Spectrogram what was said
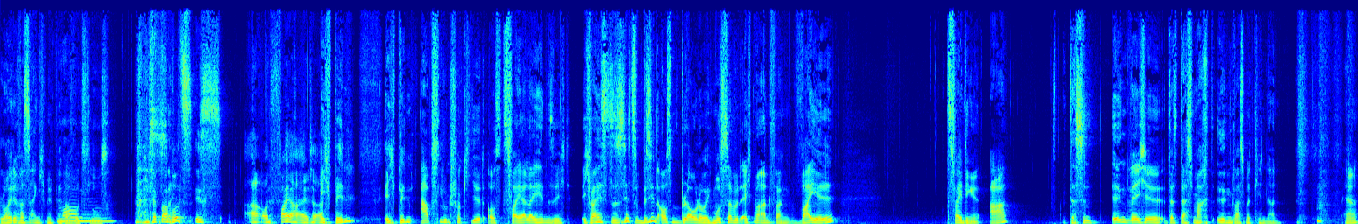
Leute, was ist eigentlich mit Pepperwoods los? Pepper Woods ist uh, on fire, Alter. Ich bin, ich bin absolut schockiert aus zweierlei Hinsicht. Ich weiß, das ist jetzt ein bisschen aus dem Blauen, aber ich muss damit echt mal anfangen, weil zwei Dinge. A, das sind irgendwelche, das, das macht irgendwas mit Kindern. Ja?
